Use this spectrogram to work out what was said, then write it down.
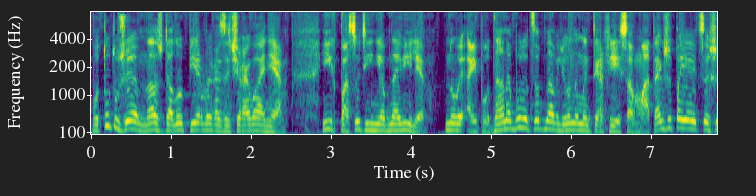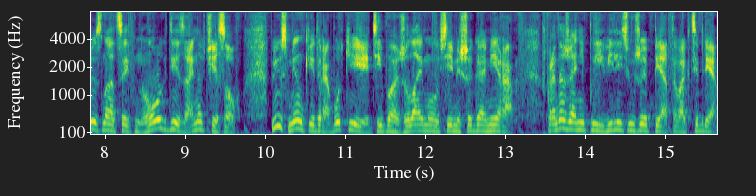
Вот тут уже нас ждало первое разочарование. Их по сути не обновили. Новый iPod Nano будут с обновленным интерфейсом, а также появится 16 новых дизайнов часов. Плюс мелкие доработки типа желаемого всеми шагомера. В продаже они появились уже 5 октября.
